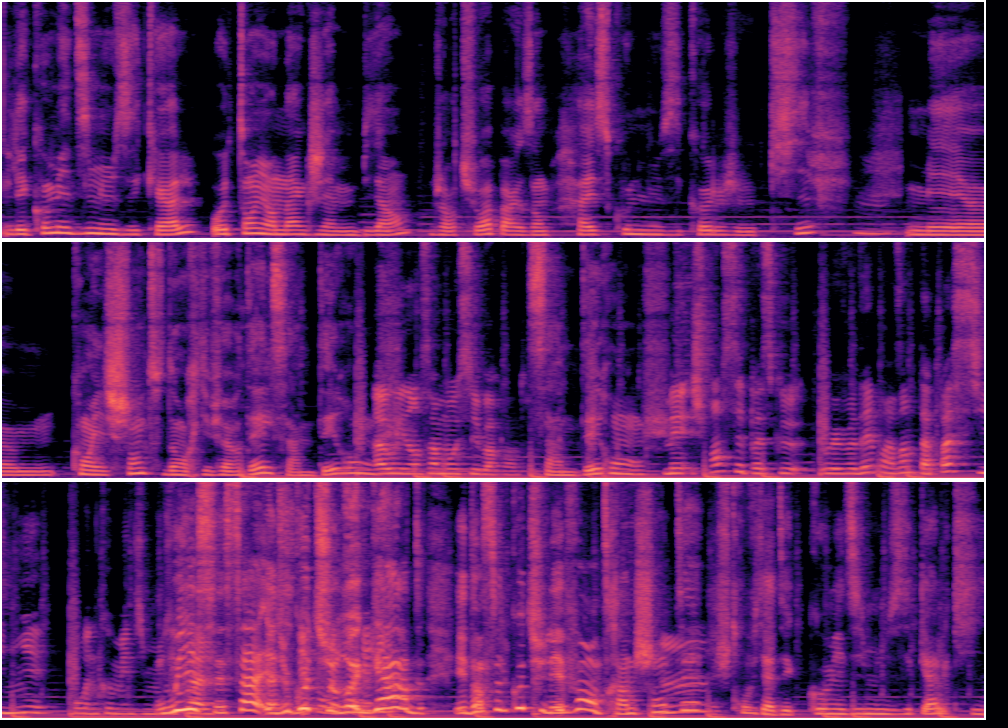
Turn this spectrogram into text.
les comédies musicales, autant il y en a que j'aime bien. Genre, tu vois, par exemple, High School Musical, je kiffe. Mm. Mais euh, quand ils chantent dans Riverdale, ça me dérange. Ah oui, non, ça moi aussi, par contre. Ça me dérange. Mais je pense que c'est parce que Riverdale, par exemple, t'as pas signé pour une comédie musicale. Oui, c'est ça. Et du coup, tu regardes et d'un seul coup, tu les vois en train de chanter. Mm. Je trouve qu'il y a des comédies musicales qui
